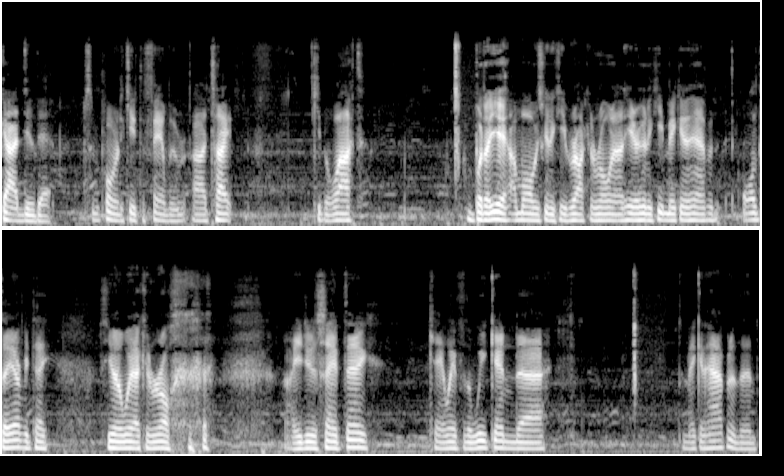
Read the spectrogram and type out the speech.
Gotta do that. It's important to keep the family uh, tight, keep it locked. But uh, yeah, I'm always gonna keep rocking and rolling out here. Gonna keep making it happen all day, every day. It's the only way I can roll. uh, you do the same thing. Can't wait for the weekend uh, to make it happen, and then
